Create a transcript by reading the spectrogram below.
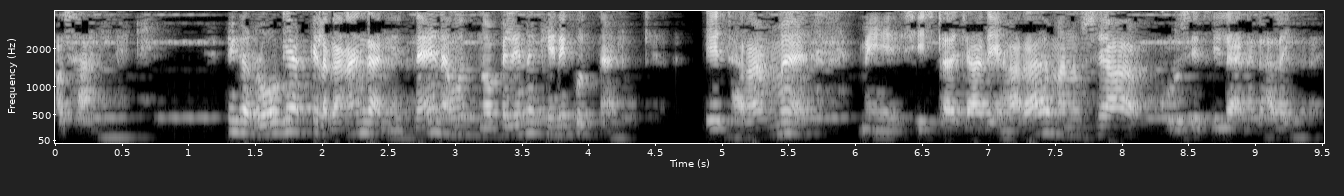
අසහනයි නැහැ. මේක රෝගයක් කියලා ගණන් ගන්නෙත් නැහැ. නමුත් නොපෙළෙන කෙනෙකුත් නැහැ ලෝකයේ. ඒ තරම්ම මේ ශිෂ්ටාචාරය හරහා මිනිස්සයා කුරුසෙත්විලා එන ගහලා ඉවරයි.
